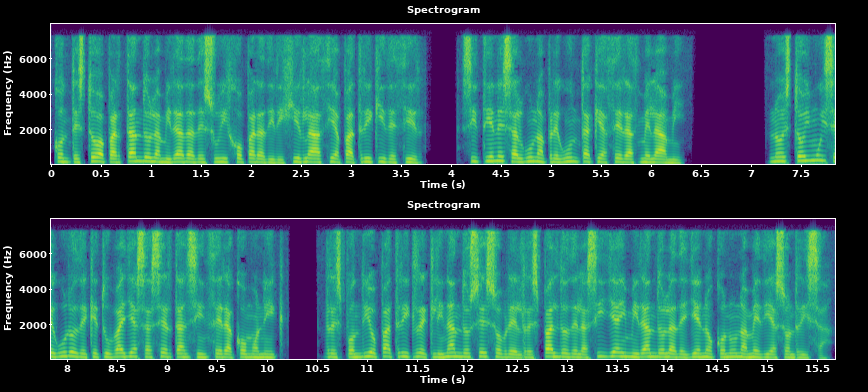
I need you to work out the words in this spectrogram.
contestó apartando la mirada de su hijo para dirigirla hacia Patrick y decir, si tienes alguna pregunta que hacer, házmela a mí. No estoy muy seguro de que tú vayas a ser tan sincera como Nick, respondió Patrick reclinándose sobre el respaldo de la silla y mirándola de lleno con una media sonrisa.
